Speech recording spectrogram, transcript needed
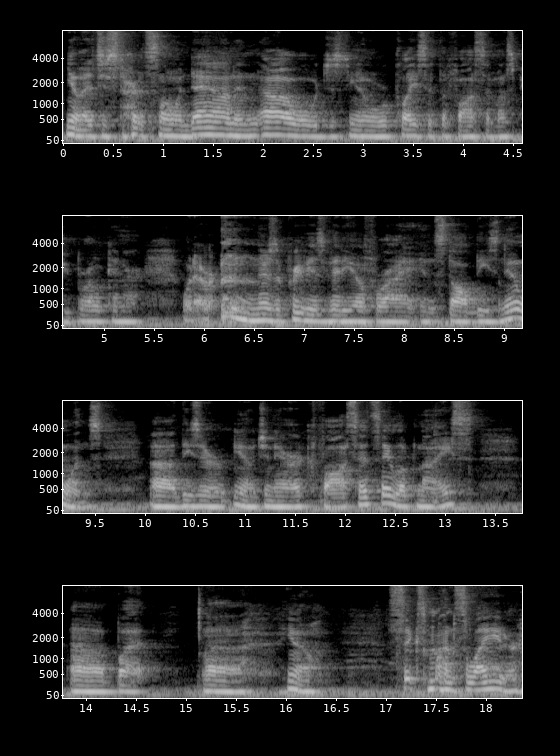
you know, it just started slowing down and, oh, we'll just, you know, replace it. The faucet must be broken or whatever. There's a previous video where I installed these new ones. Uh, these are, you know, generic faucets. They look nice. Uh, but, uh, you know, six months later,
